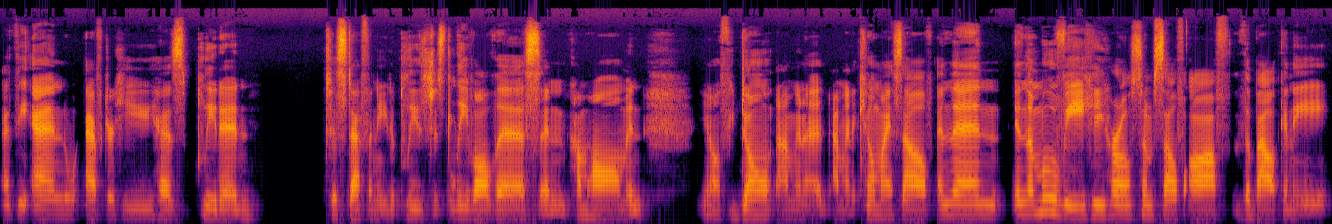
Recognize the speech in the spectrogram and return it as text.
at the end, after he has pleaded to Stephanie to please just leave all this and come home and you know if you don't i'm gonna i'm gonna kill myself and then in the movie he hurls himself off the balcony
